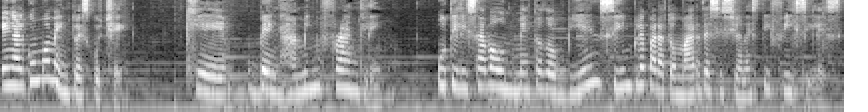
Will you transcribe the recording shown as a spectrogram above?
En algún momento escuché que Benjamin Franklin utilizaba un método bien simple para tomar decisiones difíciles.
